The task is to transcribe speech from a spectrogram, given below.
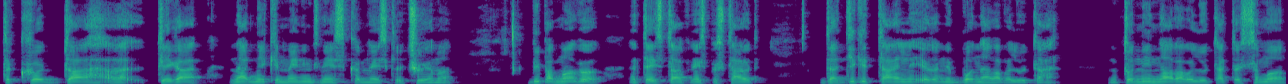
tako da uh, tega nad nekim menim zneskom ne izključujemo. Bi pa mogel na tej stopni izpostaviti, da digitalni evro ne bo nova valuta. To ni nova valuta, to je samo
